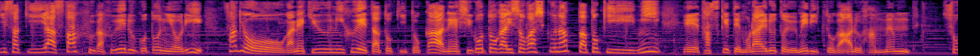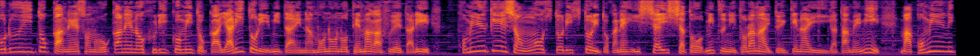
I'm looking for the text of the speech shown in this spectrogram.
引先やスタッフが増えることにより、作業がね、急に増えた時とかね、仕事が忙しくなった時に、えー、助けてもらえるというメリットがある反面、書類とかね、そのお金の振り込みとか、やり取りみたいなものの手間が増えたり、コミュニケーションを一人一人とかね、一社一社と密に取らないといけないがために、まあコミュニ、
